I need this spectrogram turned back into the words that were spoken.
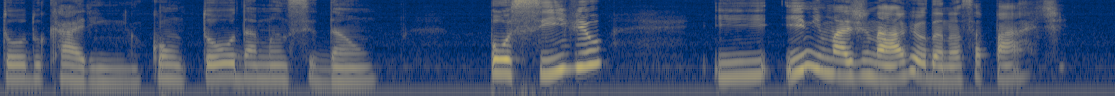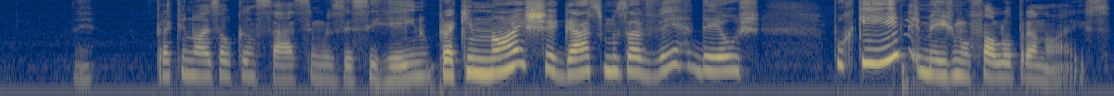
todo carinho, com toda a mansidão possível e inimaginável da nossa parte, né? para que nós alcançássemos esse reino, para que nós chegássemos a ver Deus, porque Ele mesmo falou para nós:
